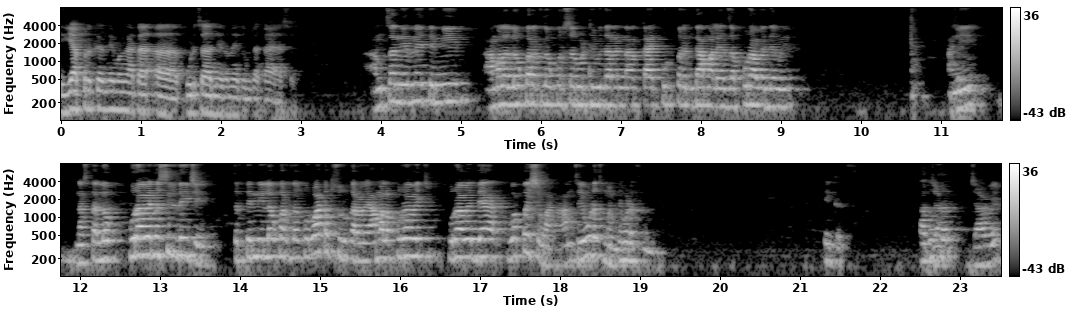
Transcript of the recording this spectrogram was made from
या प्रकरणी मग आता अ, पुढचा निर्णय तुमचा काय असेल? आमचा निर्णय त्यांनी आम्हाला लवकरात लवकर सर्व ठेवीदारांना काय कुठपर्यंत कामाला याचा पुरावे द्यावे आणि नसता लोक पुरावे नसतील द्यायचे. तर त्यांनी लवकरात लवकर वाटप सुरू करावे. आम्हाला पुरावे पुरावे द्या किंवा पैसे वाटा. आमचं एवढंच म्हणणं. एवढंच म्हणणं एकच. अजून ज्या सर? ज्यावेळेस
